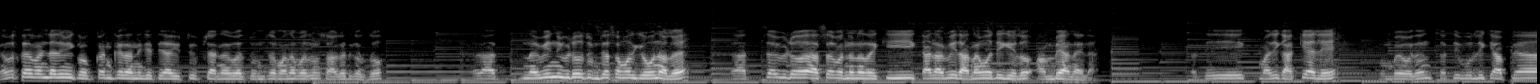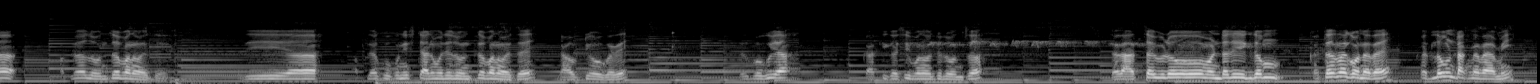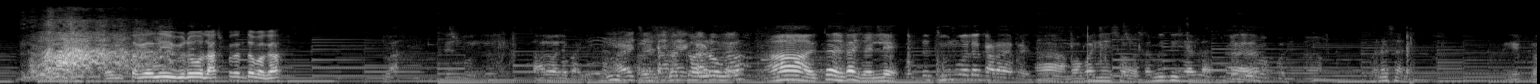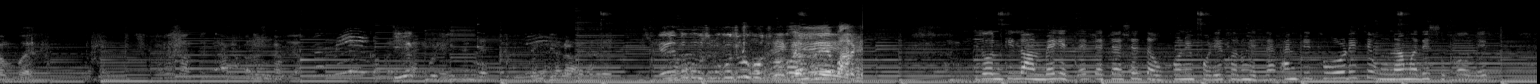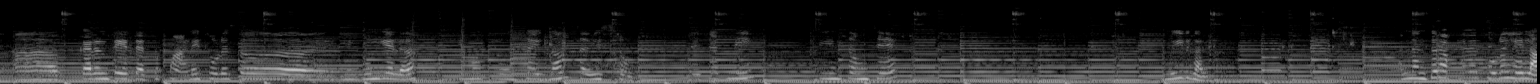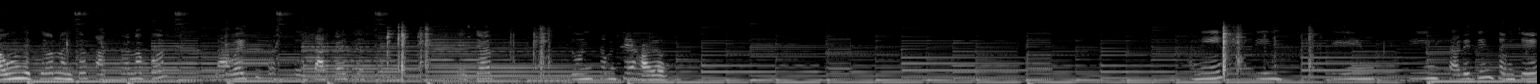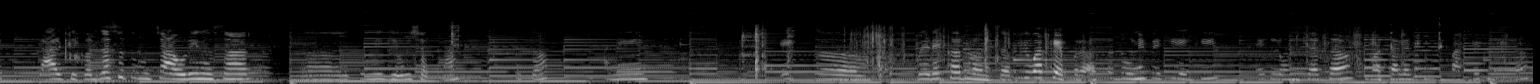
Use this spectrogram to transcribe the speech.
नमस्कार मंडळी मी कोकणकर आणि त्या यूट्यूब चॅनलवर तुमचं मनापासून स्वागत करतो. तर आज नवीन व्हिडिओ तुमच्यासमोर घेऊन आलो आहे तर आजचा व्हिडिओ असं बनवणार आहे की काल आम्ही रानामध्ये गेलो आंबे आणायला. तर ते माझे माझी काकी आले मुंबईवरून. तर ती बोलली की आपल्या आपल्याला लोणचं बनवायचं आहे ती आपल्या कोकणी स्टाईलमध्ये लोणचं बनवायचं आहे गावठी वगैरे. तर बघूया काकी कशी बनवते लोणचं. तर आजचा व्हिडिओ मंडळी एकदम खतरनाक होणार आहे. खदलवून टाकणार आहे आम्ही. तर सगळ्यांनी व्हिडिओ लास्टपर्यंत बघा. हा इथं हे काय झेलले? जून वाला काढायला पाहिजे हा बाबांनी स- समिती झेलला. सांग एक नंबर. दोन किलो आंबे घेतले त्याच्या असे चौकोनी फोडी करून घेतल्यात आणि ते थोडेसे उन्हामध्ये सुकवलेत कारण ते त्याचं पाणी थोडंसं निघून गेलं की मग लोणचं एकदम चविष्ट होतं. त्याच्यात मी तीन चमचे मीठ घालते. आणि नंतर आपल्याला थोडं हे लावून घेतल्यावर नंतर टाकताना पण लावायचंच असतं टाकायचं असतं. त्याच्यात दोन चमचे हळद. साडेतीन चमचे लाल तिखट जसं तुमच्या आवडीनुसार तुम्ही घेऊ शकता. तसं. आणि एक वेडेकर बेडेकर लोणचं किंवा केपर असं दोन्हीपैकी एकी एक लोणच्याचं मसाल्याचं पाकिट असतं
